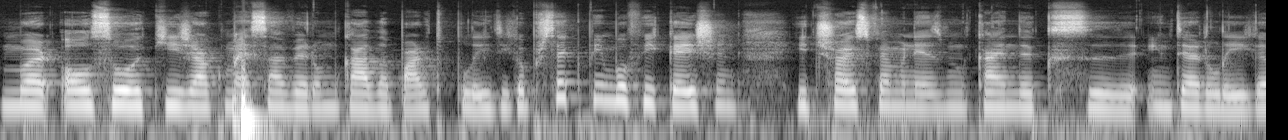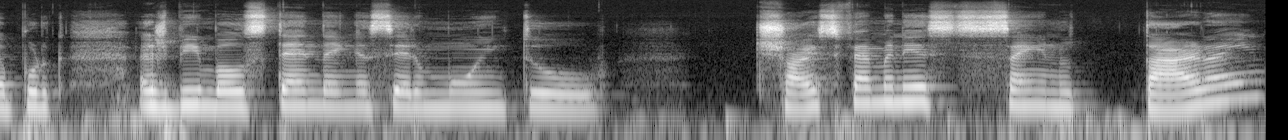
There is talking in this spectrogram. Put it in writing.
Mas also aqui já começa a haver um bocado a parte política. Por isso é que Bimbofication e Choice Feminism kinda que se interliga, porque as bimbos tendem a ser muito choice feminist sem notarem.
